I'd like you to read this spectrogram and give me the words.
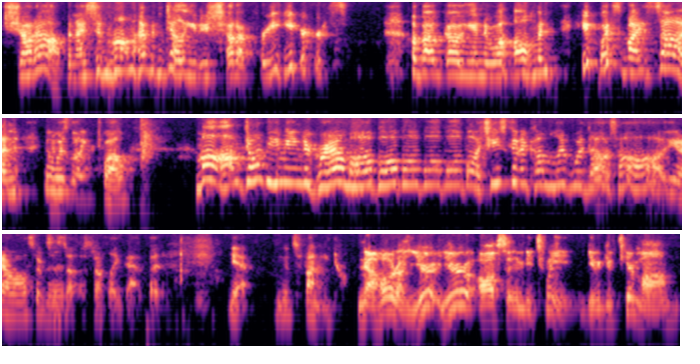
shut up. And I said, Mom, I've been telling you to shut up for years. about going into a home and it was my son who was like 12. Mom, don't be mean to grandma, blah, blah, blah, blah, blah. She's gonna come live with us, ha, ha, you know, all sorts of stuff, stuff like that. But yeah, it's funny. Now hold on, you're you're also in between. Give a gift to your mom,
